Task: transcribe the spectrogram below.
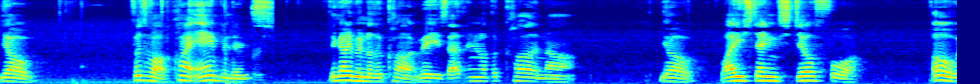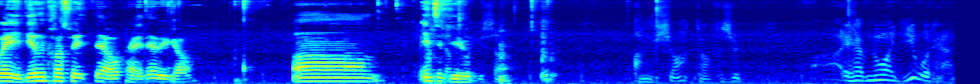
Yo. First of all, call an ambulance. There gotta be another car. Wait, is that another car or not? Yo, why are you standing still for? Oh wait, the other car's right there. Okay, there we go. Um, Can you tell me interview. what you saw? I'm shocked, officer. I have no idea what happened.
